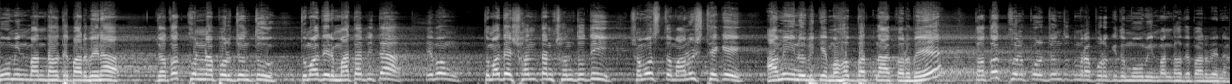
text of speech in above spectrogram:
মুমিন বান্ধা হতে পারবে না। যতক্ষণ না পর্যন্ত তোমাদের মাতা পিতা এবং তোমাদের সন্তান সন্ততি সমস্ত মানুষ থেকে আমি নবীকে মহব্বত না করবে ততক্ষণ পর্যন্ত তোমরা প্রকৃত মৌমিন বান্ধা হতে পারবে না।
